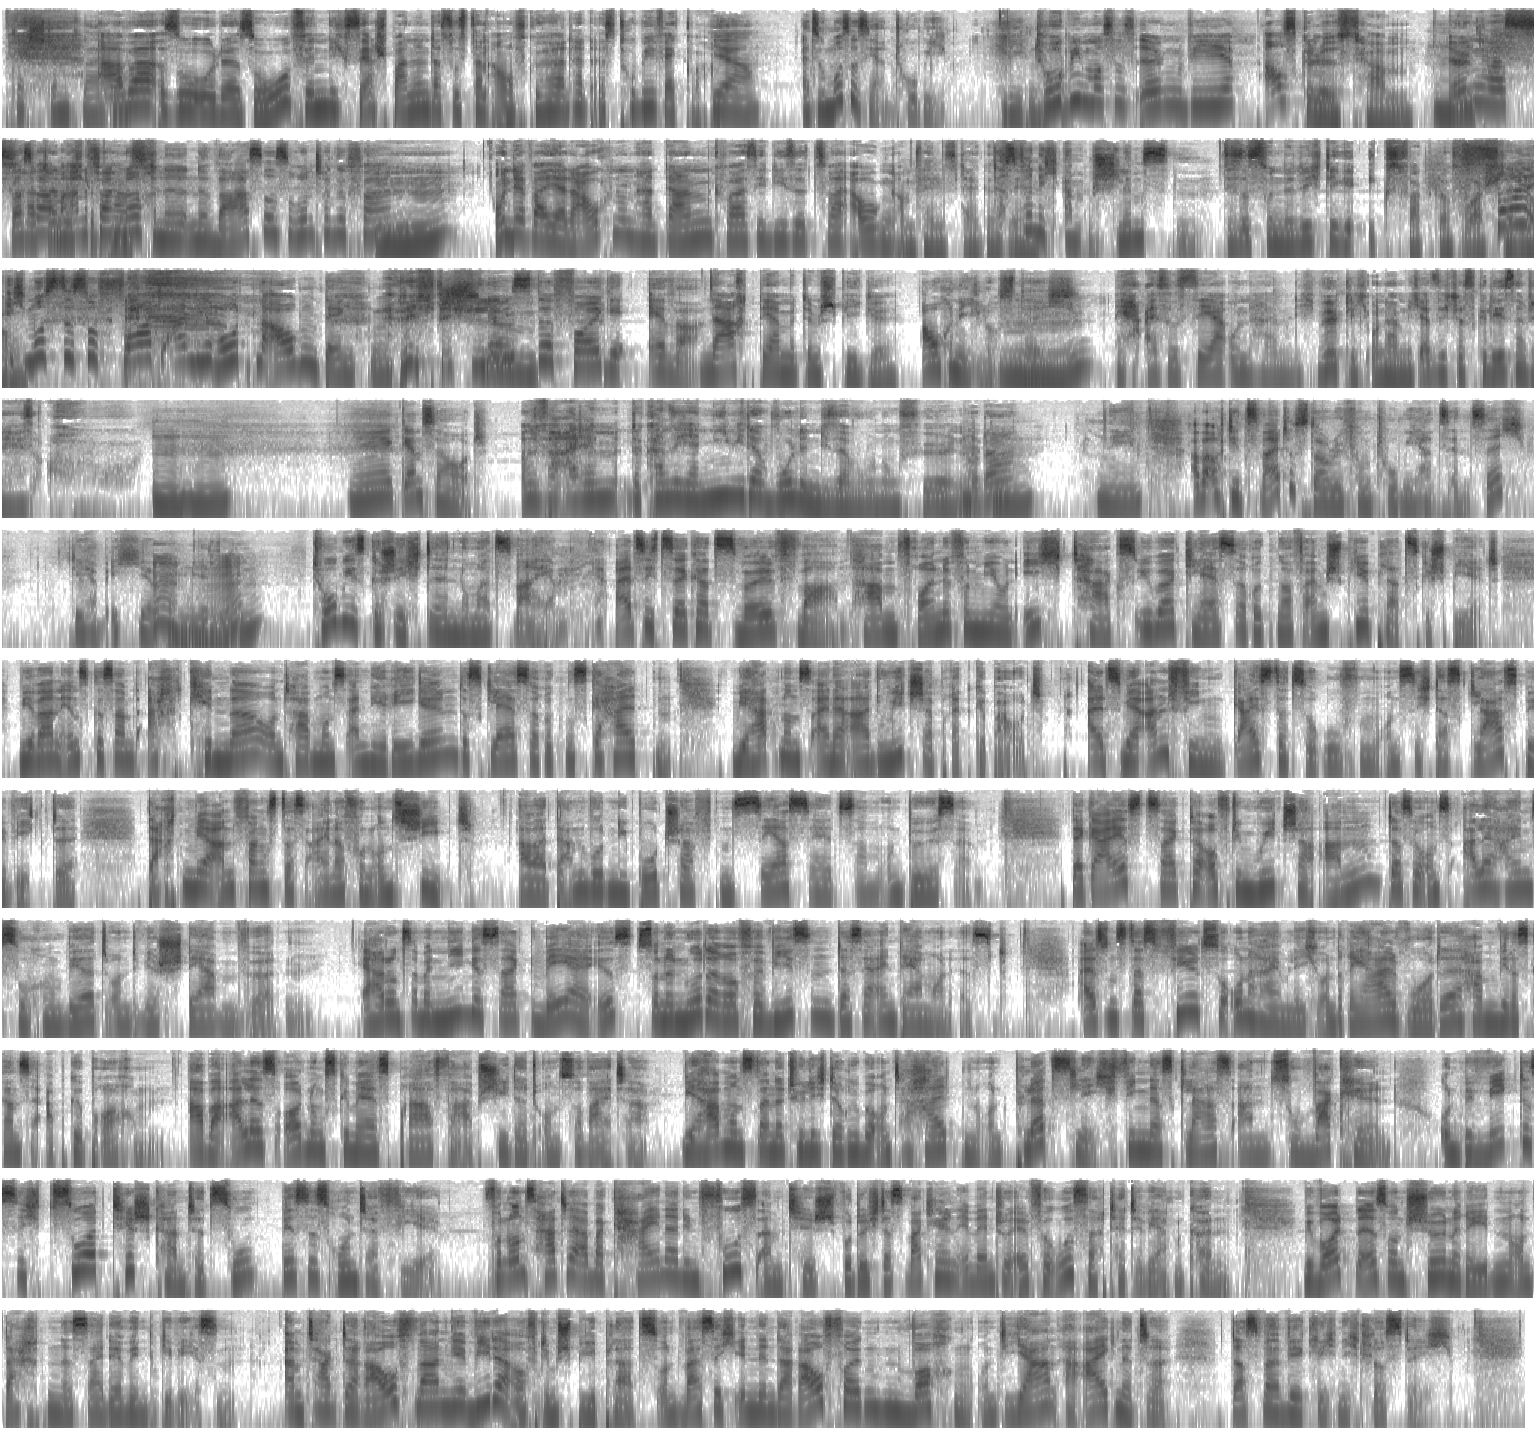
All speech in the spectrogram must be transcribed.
Das stimmt leider. Aber so oder so finde ich sehr spannend, dass es dann aufgehört hat, als Tobi weg war. ja, also muss es ja an Tobi liegen. Tobi muss es irgendwie ausgelöst haben. Irgendwas Mhm. Was hat war am Anfang gepasst. noch? Eine, eine Vase ist runtergefallen? Und er war ja rauchen und hat dann quasi diese zwei Augen am Fenster gesehen. Das finde ich am schlimmsten. Das ist so eine richtige X-Faktor-Vorstellung. Voll, ich musste sofort an die roten Augen denken. Richtig Schlimmste Folge ever. Nach der mit dem Spiegel. Auch nicht lustig. Ja, also sehr unheimlich, wirklich unheimlich. Als ich das gelesen habe, dachte ich so, oh. Nee, Gänsehaut. Und vor allem, da kann sich ja nie wieder wohl in dieser Wohnung fühlen, oder? Nee. Aber auch die zweite Story vom Tobi hat's in sich. Die habe ich hier bei mir liegen. Tobis Geschichte Nummer zwei. Als ich circa zwölf war, haben Freunde von mir und ich tagsüber Gläserrücken auf einem Spielplatz gespielt. Wir waren insgesamt acht Kinder und haben uns an die Regeln des Gläserrückens gehalten. Wir hatten uns eine Art Ouija-Brett gebaut. Als wir anfingen, Geister zu rufen und sich das Glas bewegte, dachten wir anfangs, dass einer von uns schiebt. Aber dann wurden die Botschaften sehr seltsam und böse. Der Geist zeigte auf dem Ouija an, dass er uns alle heimsuchen wird und wir sterben würden. Er hat uns aber nie gesagt, wer er ist, sondern nur darauf verwiesen, dass er ein Dämon ist. Als uns das viel zu unheimlich und real wurde, haben wir das Ganze abgebrochen. Aber alles ordnungsgemäß brav verabschiedet und so weiter. Wir haben uns dann natürlich darüber unterhalten und plötzlich fing das Glas an zu wackeln und bewegte sich zur Tischkante zu, bis es runterfiel. Von uns hatte aber keiner den Fuß am Tisch, wodurch das Wackeln eventuell verursacht hätte werden können. Wir wollten es uns schönreden und dachten, es sei der Wind gewesen. Am Tag darauf waren wir wieder auf dem Spielplatz und was sich in den darauffolgenden Wochen und Jahren ereignete, das war wirklich nicht lustig.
